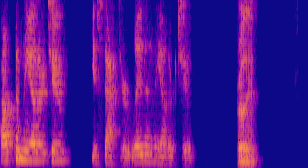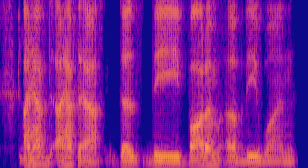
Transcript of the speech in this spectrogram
cup in the other tube, you stack your lid in the other tube. Brilliant. I have I have to ask, does the bottom of the one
